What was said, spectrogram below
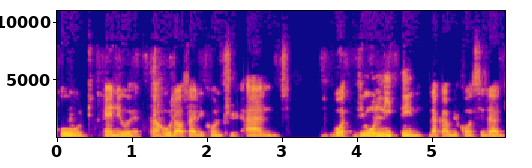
hold anywhere, can hold outside the country. And but the only thing that can be considered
